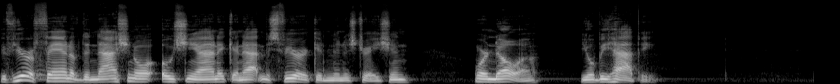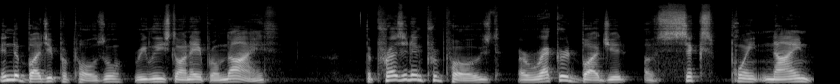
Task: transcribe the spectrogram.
if you're a fan of the National Oceanic and Atmospheric Administration, or NOAA, you'll be happy. In the budget proposal released on April 9th, the president proposed a record budget of $6.9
